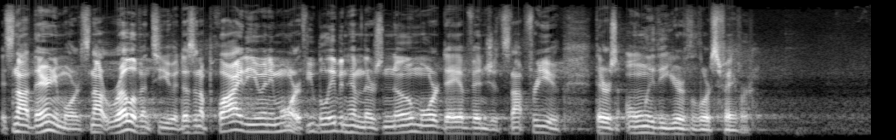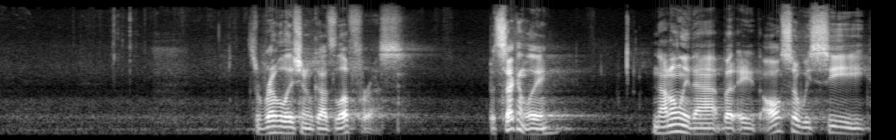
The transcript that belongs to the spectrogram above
It's not there anymore. It's not relevant to you. It doesn't apply to you anymore. If you believe in him, there's no more day of vengeance. Not for you. There's only the year of the Lord's favor. It's a revelation of God's love for us. But secondly, not only that, but also we see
